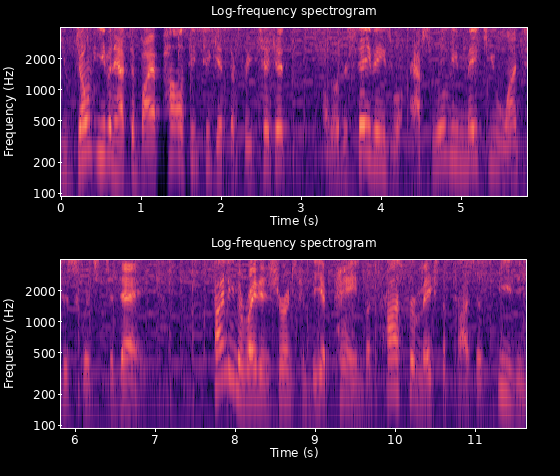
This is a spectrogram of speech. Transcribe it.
You don't even have to buy a policy to get the free ticket, although the savings will absolutely make you want to switch today. Finding the right insurance can be a pain, but Prosper makes the process easy,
